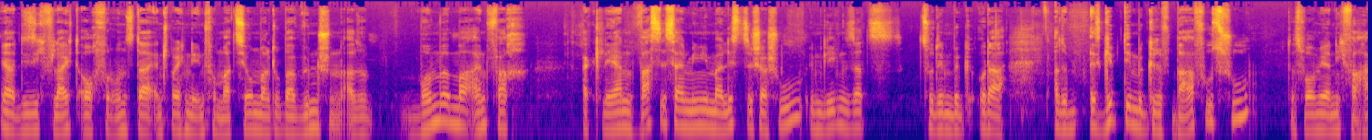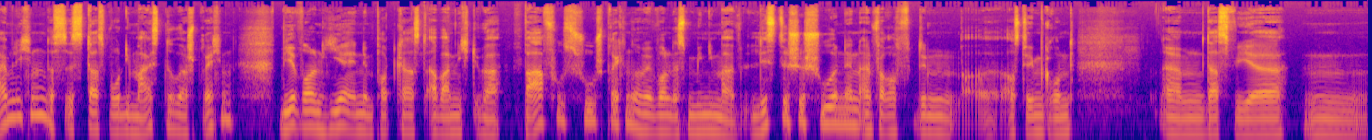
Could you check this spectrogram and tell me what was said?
ja, die sich vielleicht auch von uns da entsprechende Informationen mal drüber wünschen. Also wollen wir mal einfach erklären, was ist ein minimalistischer Schuh im Gegensatz zu dem Begriff, oder, also es gibt den Begriff Barfußschuh, das wollen wir ja nicht verheimlichen. Das ist das, wo die meisten drüber sprechen. Wir wollen hier in dem Podcast aber nicht über Barfußschuhe sprechen, sondern wir wollen es minimalistische Schuhe nennen, einfach auf dem, äh, aus dem Grund, ähm, dass wir mh, mm,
